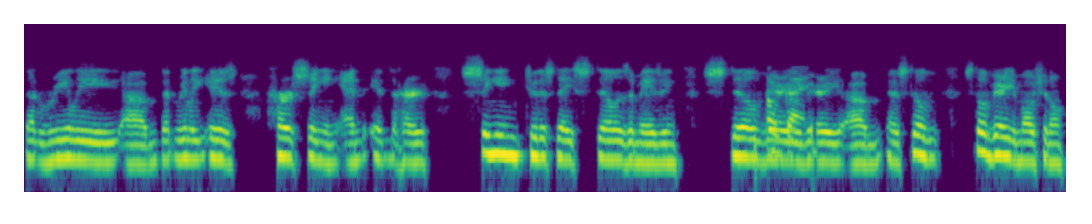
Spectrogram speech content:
that really um, that really is her singing, and it, her singing to this day still is amazing. Still very, okay. very, um, uh, still, still very emotional.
